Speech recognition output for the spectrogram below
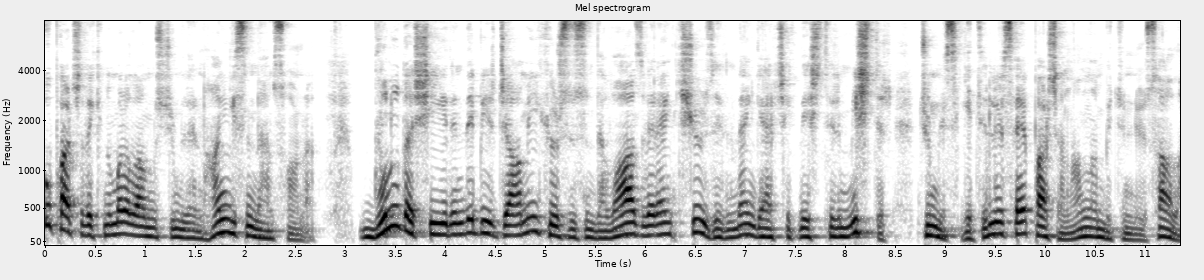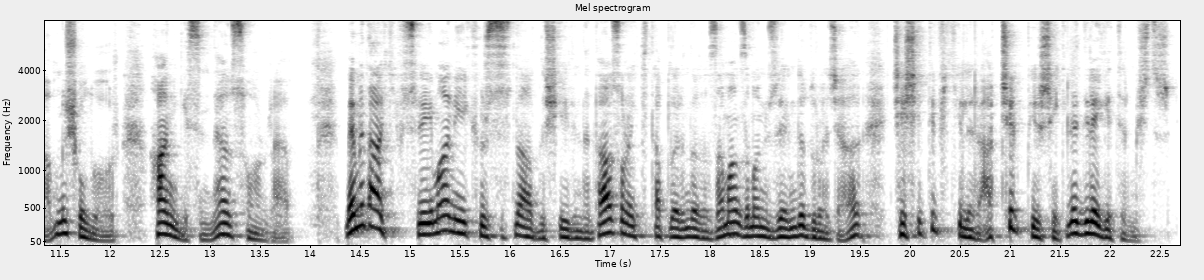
Bu parçadaki numaralanmış cümlelerin hangisinden sonra bunu da şiirinde bir cami kürsüsünde vaaz veren kişi üzerinden gerçekleştirmiştir cümlesi getirilirse parçanın anlam bütünlüğü sağlanmış olur. Hangisinden sonra? Mehmet Akif Süleymaniye Kürsüsü'nde adlı şiirinde daha sonra kitaplarında da zaman zaman üzerinde duracağı çeşitli fikirleri açık bir şekilde dile getirmiştir.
